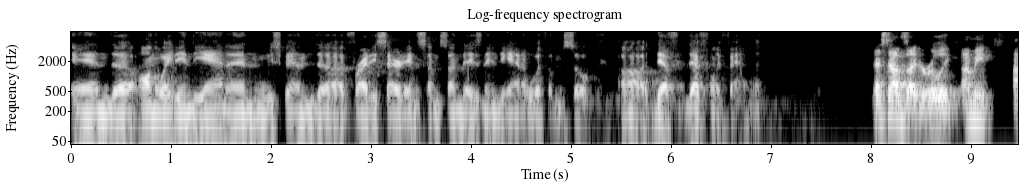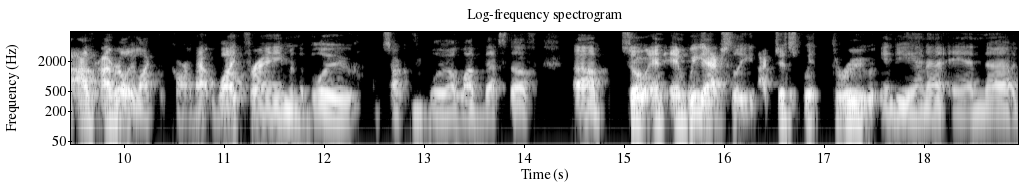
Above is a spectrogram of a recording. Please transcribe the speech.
and uh, on the way to Indiana, and we spend uh, Friday, Saturday, and some Sundays in Indiana with them. So uh, def- definitely family. That sounds like a really. I mean, I, I really like the car. That white frame and the blue sucker for blue. I love that stuff. Um, so, and and we actually, I just went through Indiana and uh,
